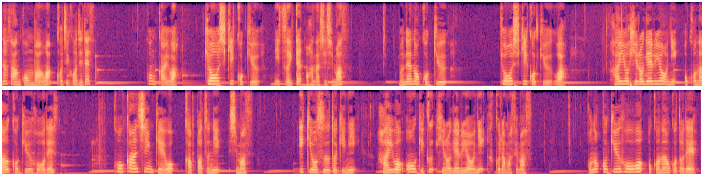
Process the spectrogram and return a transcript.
皆さんこんばんは、こじこじです。今回は、胸式呼吸についてお話しします。胸の呼吸、胸式呼吸は、肺を広げるように行う呼吸法です。交感神経を活発にします。息を吸うときに肺を大きく広げるように膨らませます。この呼吸法を行うことで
